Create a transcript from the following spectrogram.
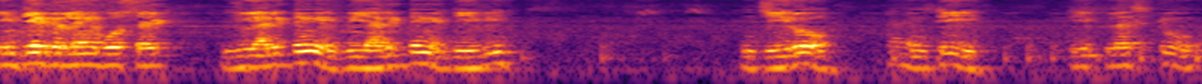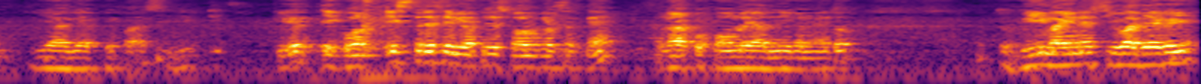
इंटीग्रेट कर लेंगे बोथ साइड यू यहाँ लिख देंगे वी यहाँ लिख देंगे dv zero time t t plus two ये आ गया आपके पास क्लियर एक और इस तरह से भी आप इसे सॉल्व कर सकते हैं, अगर आपको फॉर्मूला याद नहीं करना है तो। तो v माइनस यू आ जाएगा ये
